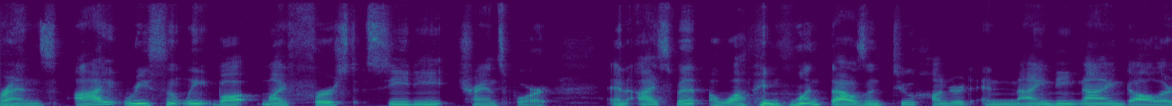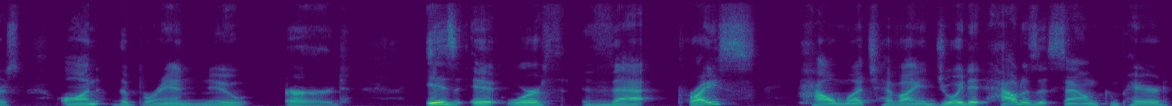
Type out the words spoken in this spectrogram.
Friends, I recently bought my first CD transport and I spent a whopping $1,299 on the brand new Urd. Is it worth that price? How much have I enjoyed it? How does it sound compared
